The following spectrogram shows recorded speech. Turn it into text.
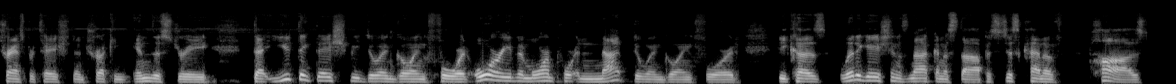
transportation and trucking industry that you think they should be doing going forward, or even more important, not doing going forward? Because litigation is not going to stop; it's just kind of paused.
